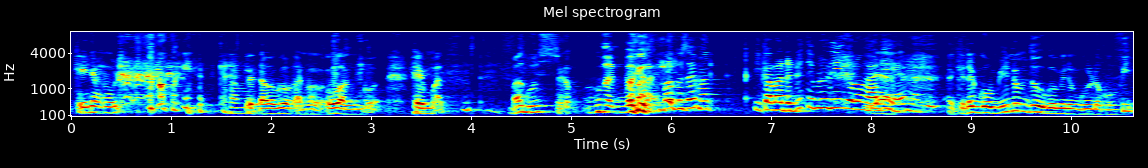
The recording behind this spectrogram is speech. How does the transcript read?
kayaknya murah. Lu tahu gue kan uang gue hemat. bagus. Bag- Bagus. bagus hemat. Kalau ada duit ya beli, kalau nggak ada ya Iya. hemat. Akhirnya gue minum tuh, gue minum Golda Coffee.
